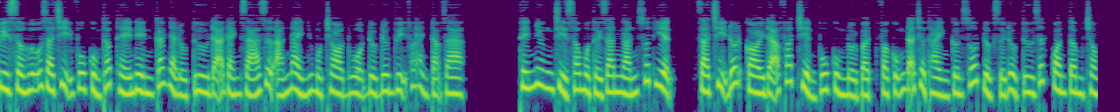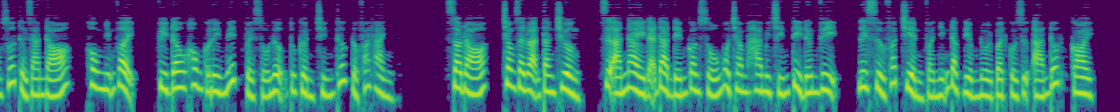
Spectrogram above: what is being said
vì sở hữu giá trị vô cùng thấp thế nên các nhà đầu tư đã đánh giá dự án này như một trò đùa được đơn vị phát hành tạo ra. Thế nhưng chỉ sau một thời gian ngắn xuất hiện, giá trị Dogecoin đã phát triển vô cùng nổi bật và cũng đã trở thành cơn sốt được giới đầu tư rất quan tâm trong suốt thời gian đó. Không những vậy, vì đâu không có limit về số lượng token chính thức được phát hành. Sau đó, trong giai đoạn tăng trưởng, dự án này đã đạt đến con số 129 tỷ đơn vị, lịch sử phát triển và những đặc điểm nổi bật của dự án Dogecoin,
